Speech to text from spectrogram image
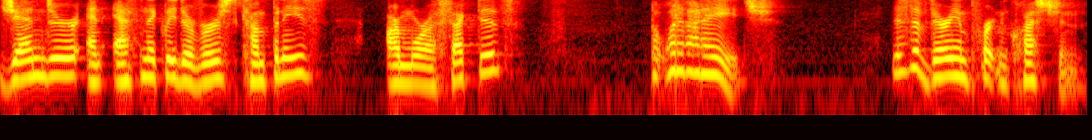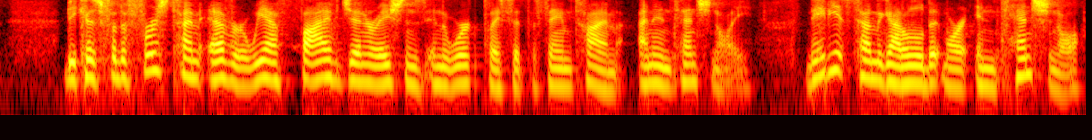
gender and ethnically diverse companies are more effective. But what about age? This is a very important question because for the first time ever, we have five generations in the workplace at the same time, unintentionally. Maybe it's time we got a little bit more intentional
